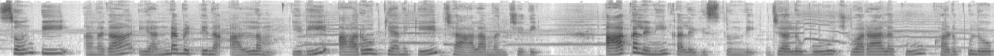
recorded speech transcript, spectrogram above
శొంఠి అనగా ఎండబెట్టిన అల్లం. ఇది ఆరోగ్యానికి చాలా మంచిది. ఆకలిని కలిగిస్తుంది. జలుబు జ్వరాలకు కడుపులో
